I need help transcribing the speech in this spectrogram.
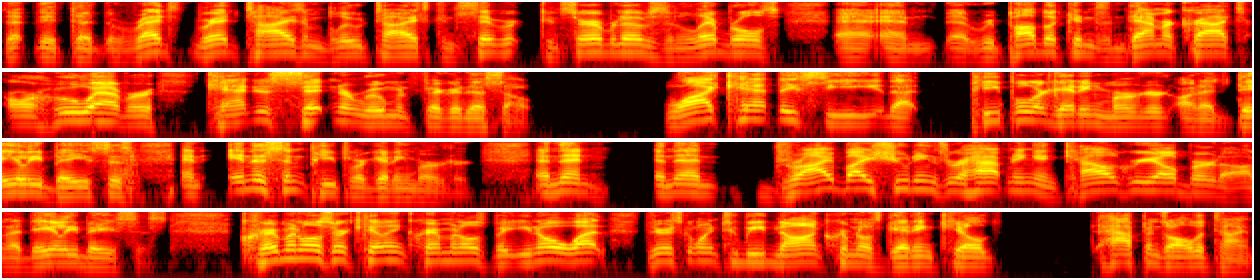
that the, the, the, red red ties and blue ties, conserv- conservatives and liberals and, and uh, Republicans and Democrats or whoever can't just sit in a room and figure this out. Why can't they see that people are getting murdered on a daily basis and innocent people are getting murdered? And then and then drive-by shootings are happening in Calgary, Alberta on a daily basis. Criminals are killing criminals, but you know what? There's going to be non-criminals getting killed. It happens all the time.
